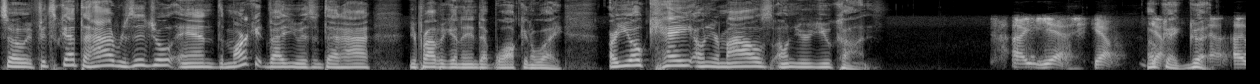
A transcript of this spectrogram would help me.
So if it's got the high residual and the market value isn't that high, you're probably going to end up walking away. Are you okay on your miles on your Yukon? Uh, yes, yeah. yeah. Okay, good. Uh, I,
